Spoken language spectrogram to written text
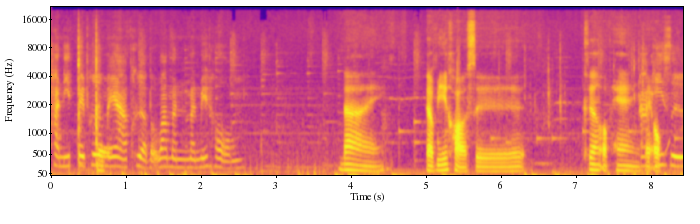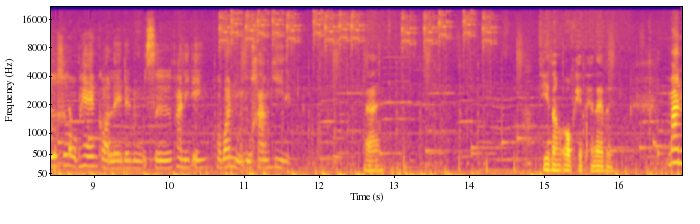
พาณิชย์ไปเพิ่มไหมอะเผื่อแบบว่ามันมันไม่ท้อง ได้ เดี๋ยวพี่ขอซื้อเครื่องอบแห้งอะไปอบพี่ซื้อเครื่องอบแห้งก่อนเลยเดี๋ยวหนูซื้อพาณิชย์เองเพราะว่าหนูอยู่ข้างพี่เนี่ยได้ที่ต้องอบเห็ดให้ได้เลย มัน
